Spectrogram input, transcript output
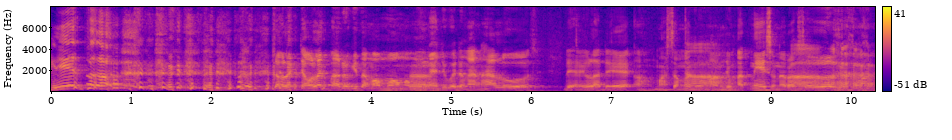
gitu. colek-colek baru kita ngomong Ah. ngomongnya juga dengan halus dek ayolah dek ah masa nggak Nah. malam Jumat nih sunnah Rasul gitu kan.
